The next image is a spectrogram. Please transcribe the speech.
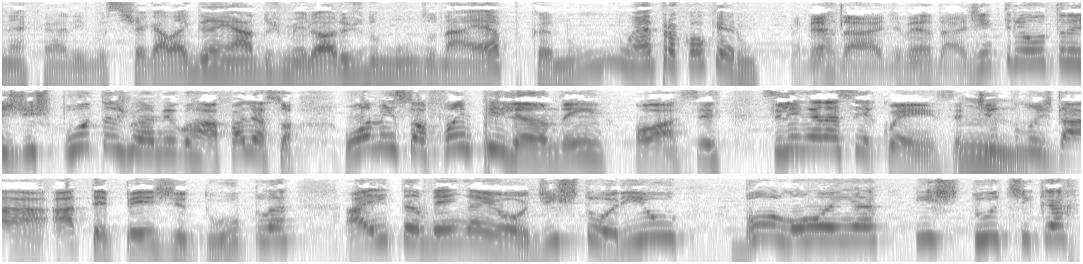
né, cara? E você chegar lá e ganhar dos melhores do mundo na época, não, não é para qualquer um. É verdade, é verdade. Entre outras disputas, meu amigo Rafa, olha só, o homem só foi empilhando, hein? Ó, se, se liga na sequência. Hum. Títulos da ATPs de dupla, aí também ganhou de Estoril, Bolonha, Stuttgart,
